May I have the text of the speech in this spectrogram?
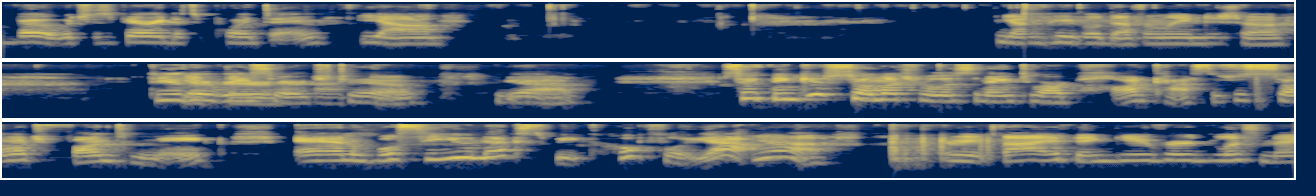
vote, which is very disappointing. Yeah. Young people definitely need to Do their research too. up. Yeah. So thank you so much for listening to our podcast. This was so much fun to make, and we'll see you next week. Hopefully, yeah. Yeah. Great. Bye. Thank you for listening.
